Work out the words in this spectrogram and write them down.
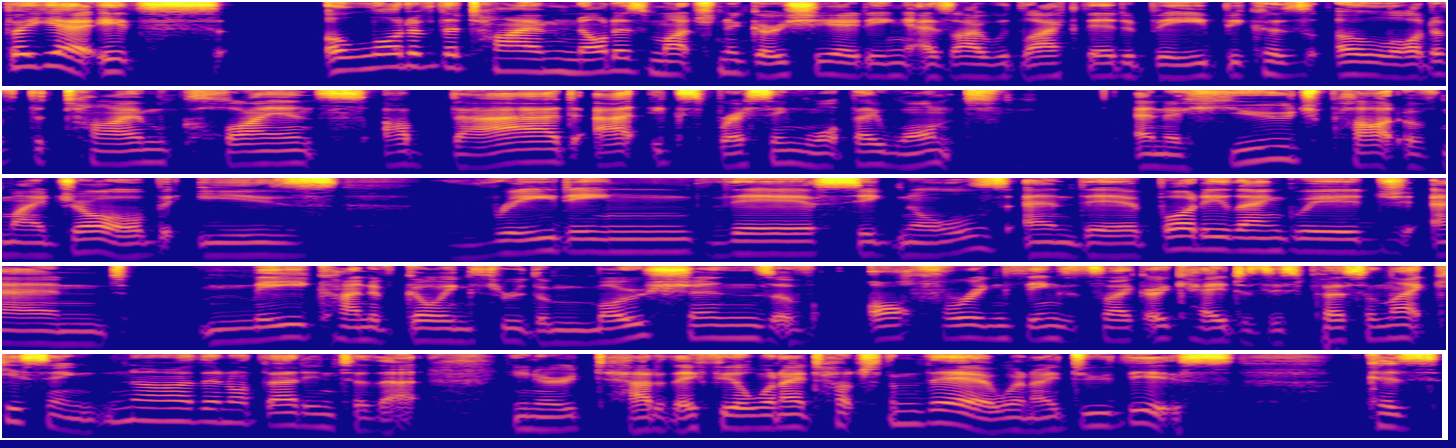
But yeah, it's a lot of the time not as much negotiating as I would like there to be because a lot of the time clients are bad at expressing what they want. And a huge part of my job is reading their signals and their body language and me kind of going through the motions of offering things. It's like, okay, does this person like kissing? No, they're not that into that. You know, how do they feel when I touch them there, when I do this? Because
